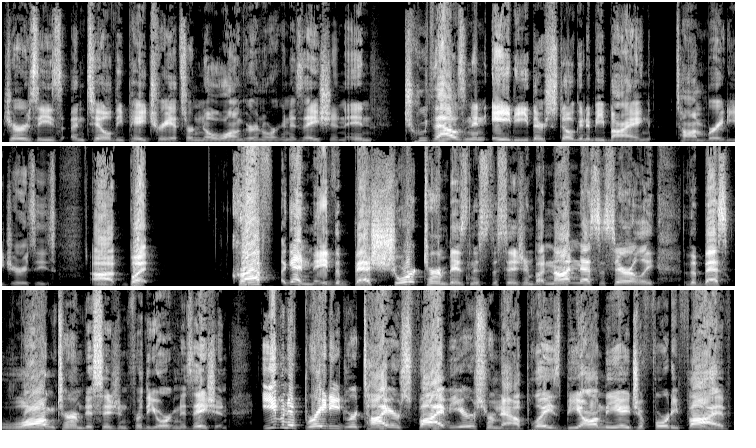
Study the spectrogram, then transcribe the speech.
jerseys until the Patriots are no longer an organization. In 2080, they're still going to be buying Tom Brady jerseys. Uh, but Kraft, again, made the best short term business decision, but not necessarily the best long term decision for the organization. Even if Brady retires five years from now, plays beyond the age of 45,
